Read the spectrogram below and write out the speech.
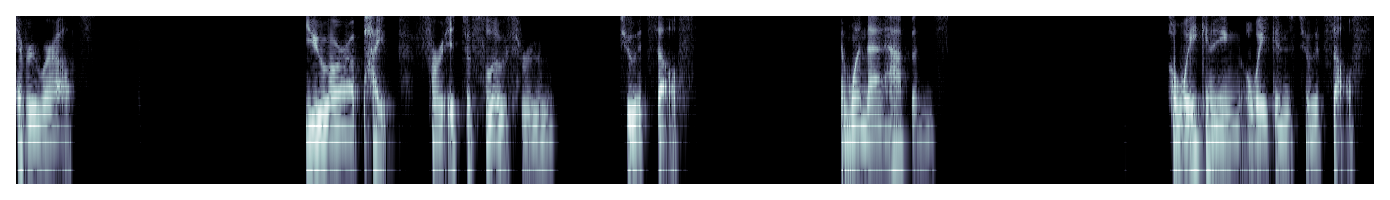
everywhere else. You are a pipe for it to flow through to itself. And when that happens, awakening awakens to itself.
